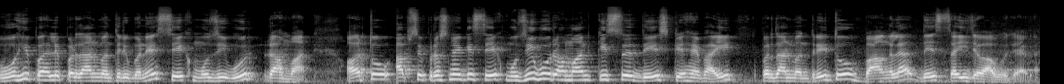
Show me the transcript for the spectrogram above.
वही पहले प्रधानमंत्री बने शेख मुजीबुर रहमान। और तो आपसे प्रश्न है कि शेख मुजीबुर रहमान किस देश के हैं भाई? प्रधानमंत्री तो बांग्लादेश सही जवाब हो जाएगा।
